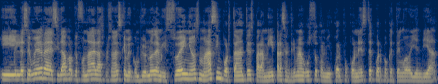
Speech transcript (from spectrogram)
Y le soy muy agradecida porque fue una de las personas que me cumplió uno de mis sueños más importantes para mí, para sentirme a gusto con mi cuerpo, con este cuerpo que tengo hoy en día.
